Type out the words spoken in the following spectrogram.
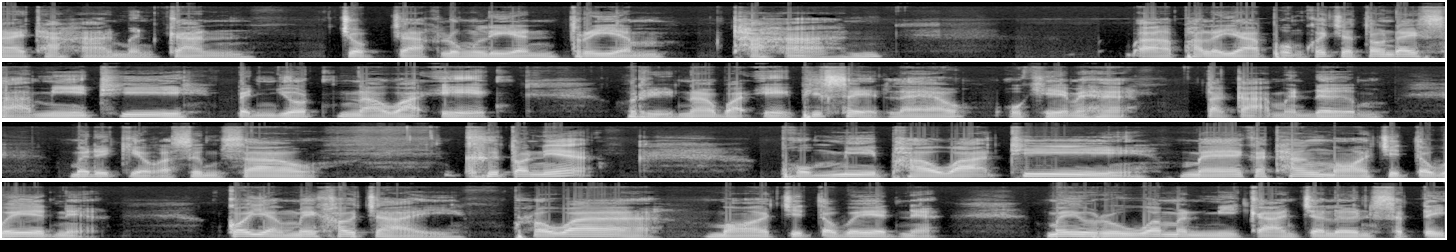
นายทหารเหมือนกัน จบจากโรงเรียนเตรียมทหารภรรยาผมก็จะต้องได้สามีที่เป็นยศนาวาเอก หรือนาวาเอกพิเศษแล้วโอเคไหมฮะตะกะเหมือนเดิม ไม่ได้เกี่ยวกับซึมเศร้า คือตอนนี้ผมมีภาวะที่แม้กระทั่งหมอจิตเวชเนี่ยก็ยังไม่เข้าใจ เพราะว่าหมอจิตเวชเนี่ยไม่รู้ว่ามันมีการเจริญสติ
